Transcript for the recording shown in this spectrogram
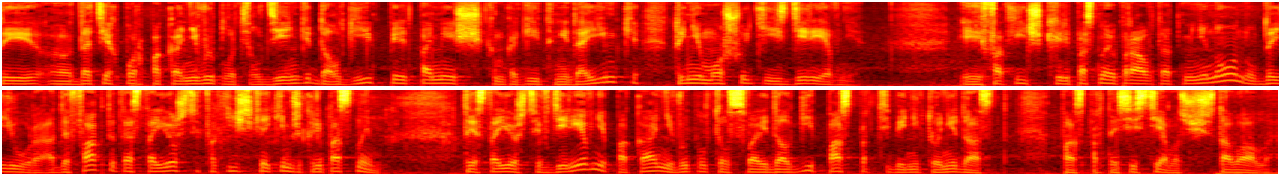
Ты э, до тех пор, пока не выплатил деньги, долги перед помещиком, какие-то недоимки, ты не можешь уйти из деревни. И фактически крепостное право-то отменено, ну, де юра, а де-факто ты остаешься фактически таким же крепостным. Ты остаешься в деревне, пока не выплатил свои долги, паспорт тебе никто не даст. Паспортная система существовала.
